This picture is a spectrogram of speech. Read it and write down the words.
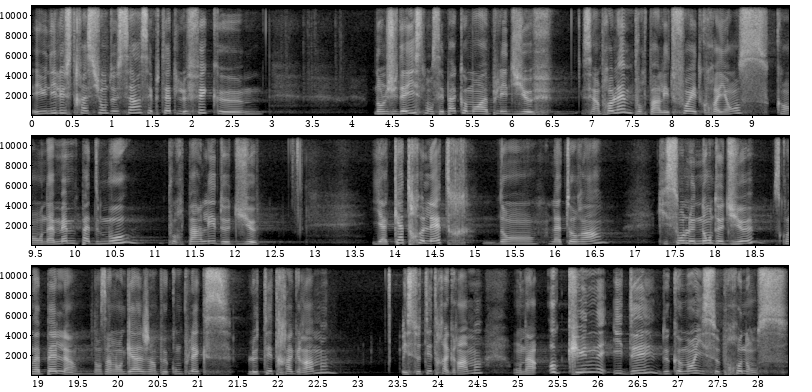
Et une illustration de ça, c'est peut-être le fait que dans le judaïsme, on ne sait pas comment appeler Dieu. C'est un problème pour parler de foi et de croyance quand on n'a même pas de mots pour parler de Dieu. Il y a quatre lettres dans la Torah qui sont le nom de Dieu, ce qu'on appelle dans un langage un peu complexe le tétragramme. Et ce tétragramme, on n'a aucune idée de comment il se prononce.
